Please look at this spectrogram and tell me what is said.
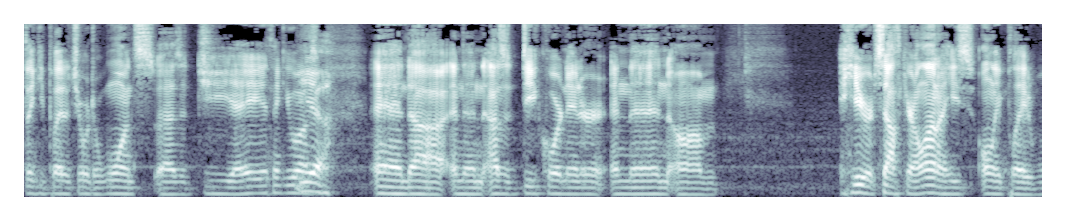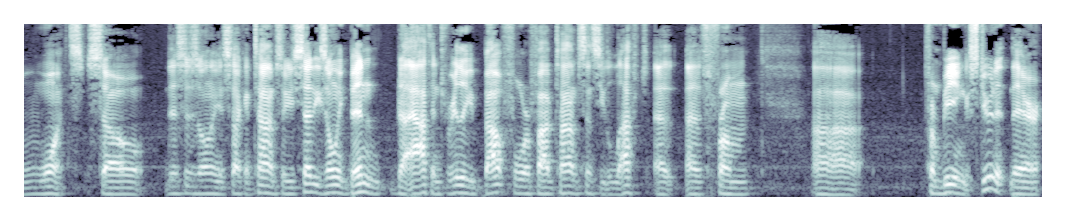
think he played at Georgia once as a GA. I think he was. yeah. And uh, and then as a D coordinator, and then um, here at South Carolina, he's only played once. So this is only the second time. So he said he's only been to Athens really about four or five times since he left as, as from. Uh, from being a student there,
